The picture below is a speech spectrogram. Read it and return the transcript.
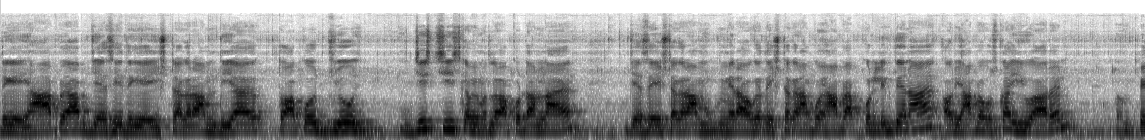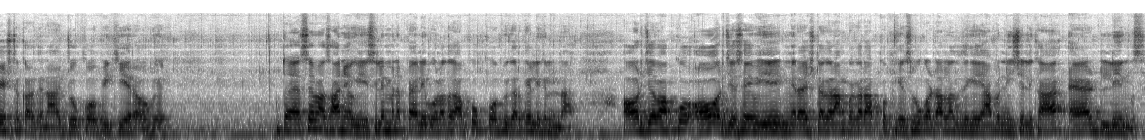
देखिए, यहाँ पे आप जैसे ही, देखिए इंस्टाग्राम दिया है तो आपको जो जिस चीज़ का भी मतलब आपको डालना है, जैसे इंस्टाग्राम मेरा हो गया तो इंस्टाग्राम को यहाँ पे आपको लिख देना है और यहाँ पे उसका यू पेस्ट कर देना है, जो कॉपी किए रहोगे। तो ऐसे में आसानी होगी, इसलिए मैंने पहले बोला था आपको कॉपी करके लिख लेना है। और जब आपको और, जैसे ये मेरा इंस्टाग्राम का, अगर आपको फेसबुक का डालना तो देखिए यहाँ पर नीचे लिखा है ऐड लिंक्स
